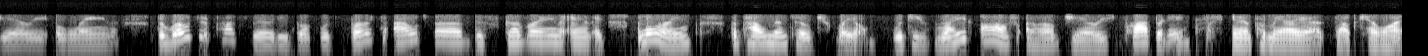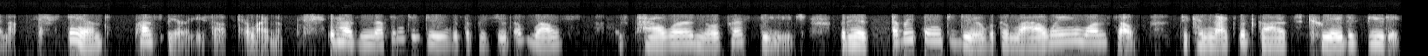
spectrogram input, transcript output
Jerry Lane. The Road to Prosperity book was birthed out of discovering and exploring the Palmetto Trail, which is right off of Jerry's property in Pomaria, South Carolina, and Prosperity, South Carolina. It has nothing to do with the pursuit of wealth, of power, nor prestige, but it has everything to do with allowing oneself to connect with God's creative beauty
